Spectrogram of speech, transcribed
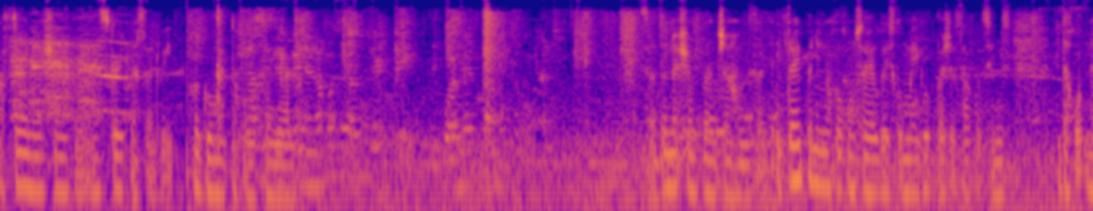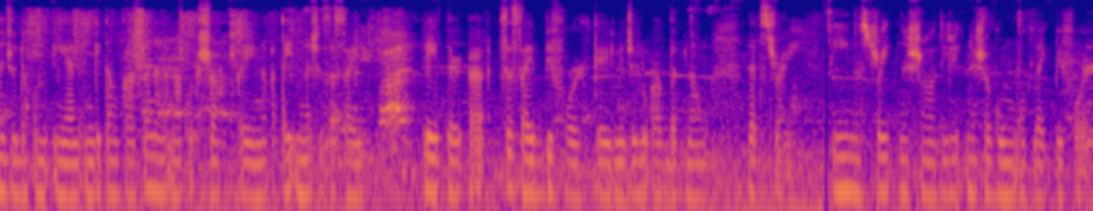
after na siya ang skirt na sa wait. Kagumat ako sa yan. So, ito na siyang planchahon sad. I-try pa rin ako kung sayo guys, kung may pa siya sa ako since dakot na dyan akong iyan. Ang gitang kasa na nakot siya kay nakatayo na siya sa side later, uh, sa side before kay medyo luag but now, let's try. See, na straight na siya, dili na siya gumuot like before.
